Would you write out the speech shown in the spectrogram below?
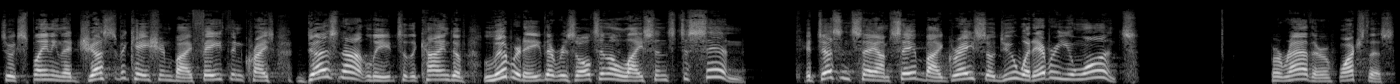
to explaining that justification by faith in Christ does not lead to the kind of liberty that results in a license to sin. It doesn't say, I'm saved by grace, so do whatever you want. But rather, watch this.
